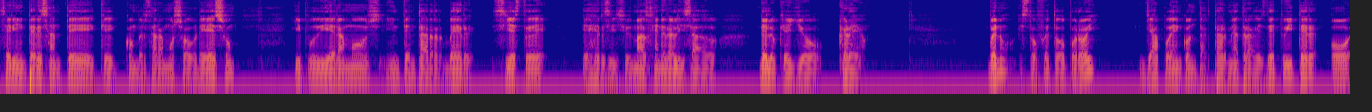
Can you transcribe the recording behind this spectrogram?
Sería interesante que conversáramos sobre eso y pudiéramos intentar ver si este ejercicio es más generalizado de lo que yo creo. Bueno, esto fue todo por hoy ya pueden contactarme a través de Twitter o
